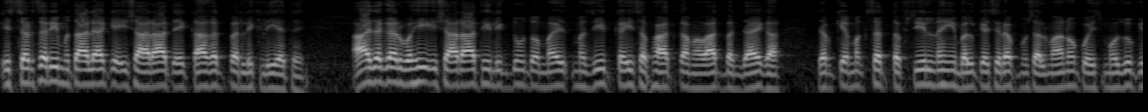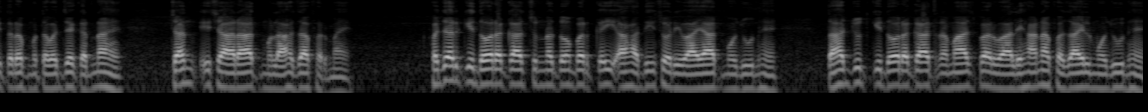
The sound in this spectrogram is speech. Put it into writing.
اس سرسری مطالعہ کے اشارات ایک کاغذ پر لکھ لیے تھے۔ آج اگر وہی اشارات ہی لکھ دوں تو مزید کئی صفحات کا مواد بن جائے گا، جبکہ مقصد تفصیل نہیں بلکہ صرف مسلمانوں کو اس موضوع کی طرف متوجہ کرنا ہے۔ چند اشارات ملاحظہ فرمائیں۔ فجر کی دو رکعت سنتوں پر کئی احادیث و روایات موجود ہیں۔ تہجد کی دو رکعت نماز پر والہانہ فضائل موجود ہیں۔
